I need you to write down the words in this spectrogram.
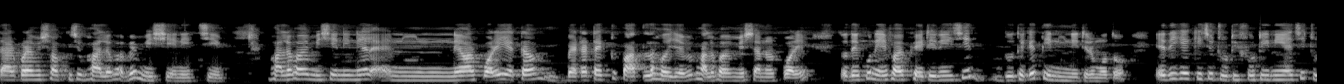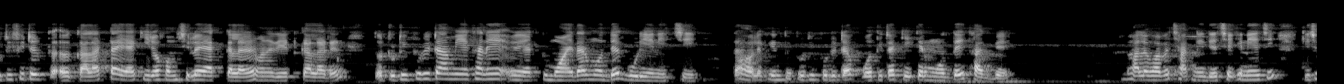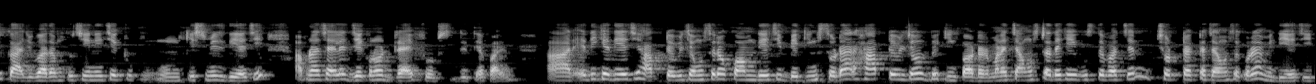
তারপর আমি সবকিছু ভালোভাবে মিশিয়ে নিচ্ছি। ভালোভাবে মিশিয়ে নিয়ে নেওয়ার পরেই একটা ব্যাটারটা একটু পাতলা হয়ে যাবে ভালোভাবে মেশানোর পরে। তো দেখুন এইভাবে ফেটে নিয়েছি দু থেকে তিন মিনিটের মতো। এদিকে কিছু টুটি ফুটি নিয়েছি। টুটি ফিটের কালারটা একই রকম ছিল, এক কালারের মানে রেড কালারের। তো টুটি ফুটিটা আমি এখানে একটু ময়দার মধ্যে গুঁড়িয়ে নিচ্ছি। তাহলে কিন্তু টুটি ফুটিটা প্রতিটা কেকের মধ্যেই থাকবে। ভালোভাবে ছাঁকনি দিয়ে ছেঁকে নিয়েছি, কিছু কাজু বাদাম কুচিয়ে নিয়েছি, একটু কিশমিশ দিয়েছি। আপনারা চাইলে যে কোনো ড্রাই ফ্রুটস দিতে পারেন। আর এদিকে দিয়েছি হাফ টেবিল চামচেরও কম দিয়েছি বেকিং সোডা আর হাফ টেবিল চামচ বেকিং পাউডার। মানে চামচটা দেখেই বুঝতে পারছেন, ছোট্ট একটা চামচে করে আমি দিয়েছি।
